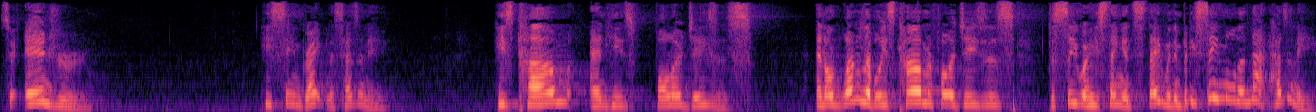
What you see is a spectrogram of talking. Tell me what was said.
So Andrew He's seen greatness, hasn't he? He's come and he's followed Jesus. And on one level, he's come and followed Jesus to see where he's staying and stayed with him. But he's seen more than that, hasn't he?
